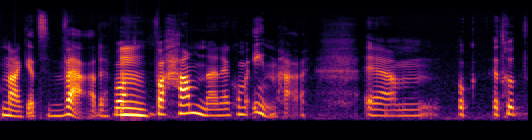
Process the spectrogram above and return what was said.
Nuggets värld? Var, mm. var hamnar när jag kommer in här? Um, och jag tror att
